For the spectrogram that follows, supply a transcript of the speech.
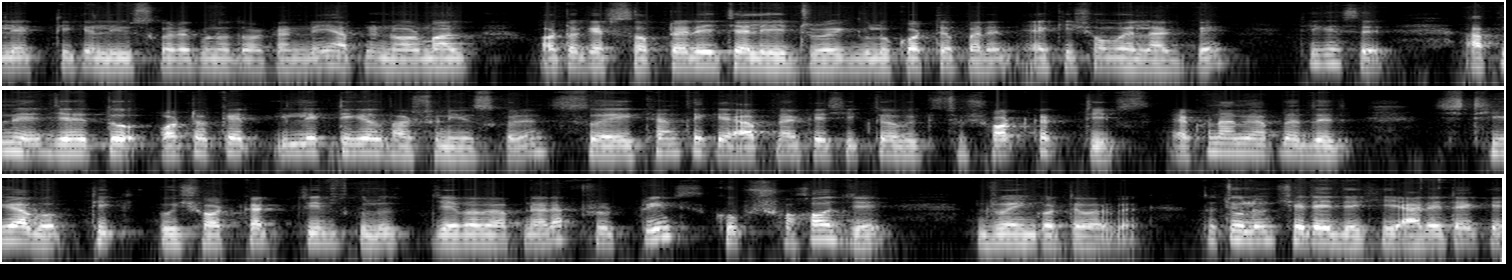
ইলেকট্রিক্যাল ইউজ করার কোনো দরকার নেই। আপনি নর্মাল অটোক্যাট সফটওয়্যারেই চালিয়ে এই ড্রয়িংগুলো করতে পারেন, একই সময় লাগবে, ঠিক আছে? আপনি যেহেতু অটোক্যাট ইলেকট্রিক্যাল ভার্সন ইউজ করেন সো এইখান থেকে আপনাকে শিখতে হবে কিছু শর্টকাট টিপস এখন আমি আপনাদের শিখাবো, ঠিক ওই শর্টকাট টিপসগুলো যেভাবে আপনারা ফুটপ্রিন্টস খুব সহজে ড্রয়িং করতে পারবেন। তো চলুন সেটাই দেখি, আর এটাকে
